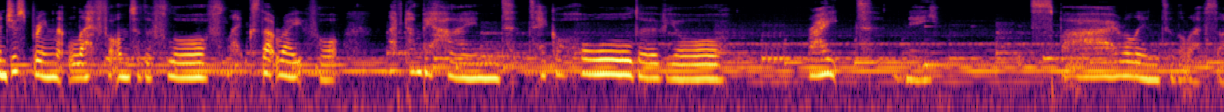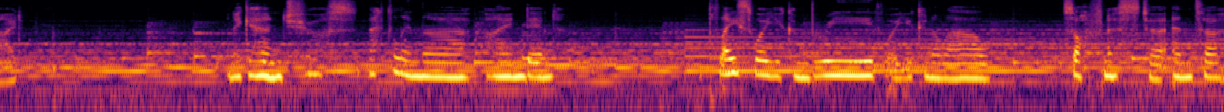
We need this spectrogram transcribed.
and just bring that left foot onto the floor. Flex that right foot, left hand behind, take a hold of your right knee, spiral into the left side. And again, just settle in there, finding a place where you can breathe, where you can allow softness to enter.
